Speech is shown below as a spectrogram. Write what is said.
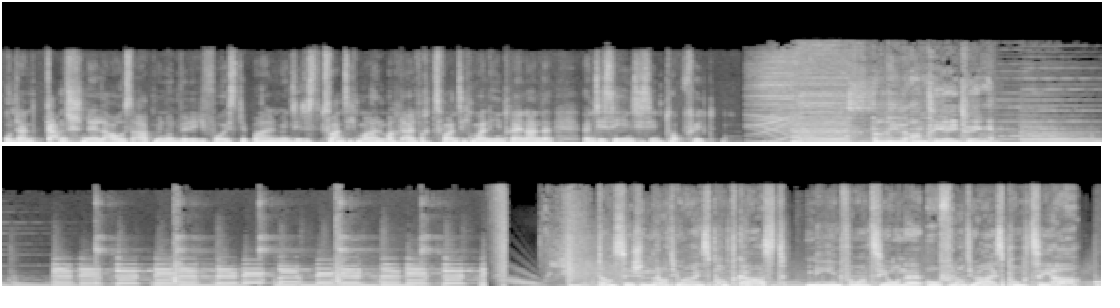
und dann ganz schnell ausatmen und wieder die Fäuste ballen. Wenn Sie das 20 Mal machen, einfach 20 Mal hintereinander, werden Sie sehen, Sie sind topfit. Style Anti-Aging. Das ist ein Radio 1 Podcast. Mehr Informationen auf radio1.ch.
